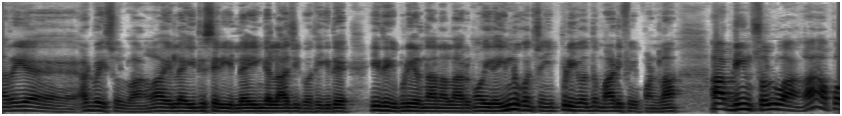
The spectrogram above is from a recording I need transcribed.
நிறைய அட்வைஸ் சொல்லுவாங்க. இல்லை இது சரியில்லை இங்கே லாஜிக் ஒதுக்குது இது இப்படி இருந்தால் நல்லாயிருக்கும் இதை இன்னும் கொஞ்சம் இப்படி வந்து மாடிஃபை பண்ணலாம் அப்படின்னு சொல்லுவாங்க. அப்போ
